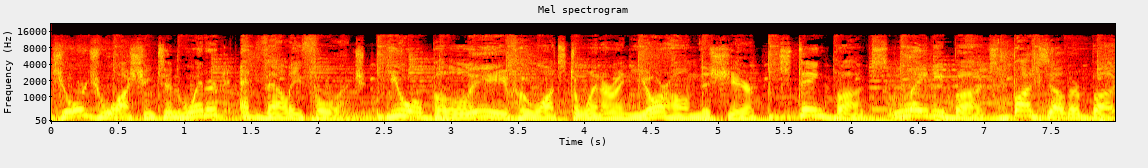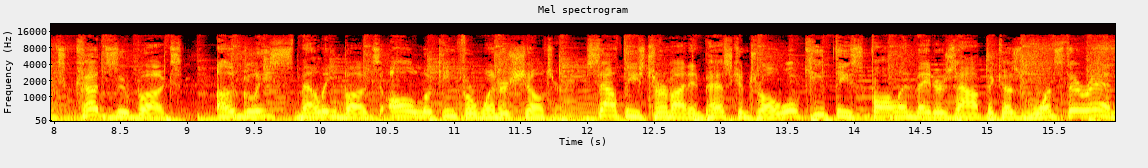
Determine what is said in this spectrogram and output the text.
George Washington wintered at Valley Forge. You won't believe who wants to winter in your home this year. Stink bugs, ladybugs, box elder bugs, kudzu bugs, ugly, smelly bugs, all looking for winter shelter. Southeast Termite and Pest Control will keep these fall invaders out because once they're in,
